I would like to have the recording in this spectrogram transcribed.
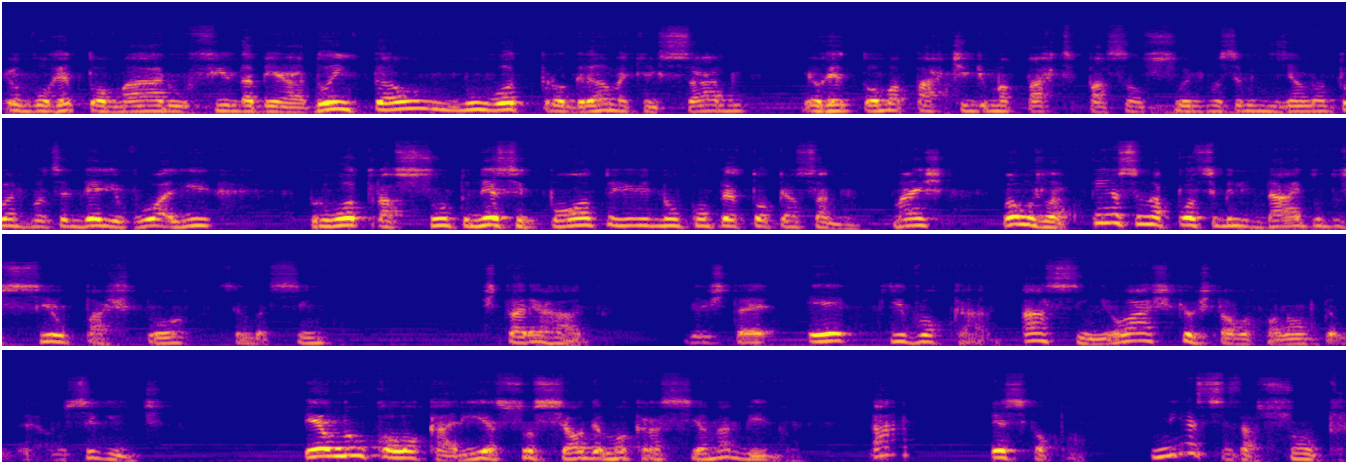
eu vou retomar o fio da meada. Ou então, num outro programa, quem sabe, eu retomo a partir de uma participação sua, de você me dizendo, Antônio, você derivou ali para um outro assunto nesse ponto e não completou o pensamento. Mas vamos lá, pense na possibilidade do seu pastor, sendo assim, estar errado. Ele está equivocado. Ah, sim, eu acho que eu estava falando é o seguinte: eu não colocaria social-democracia na Bíblia. Ah, esse é o ponto. Nesses assuntos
